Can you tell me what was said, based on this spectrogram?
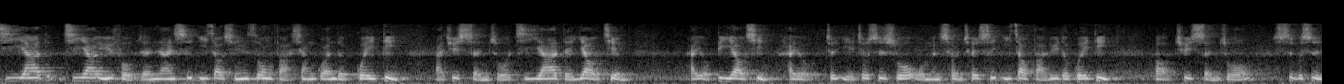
羁押羁押与否，仍然是依照刑事诉讼法相关的规定来去审酌羁押的要件，还有必要性，还有就也就是说，我们纯粹是依照法律的规定，哦，去审酌是不是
